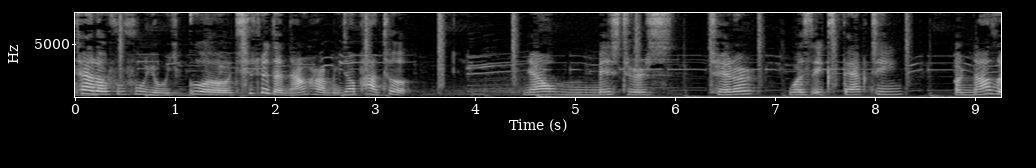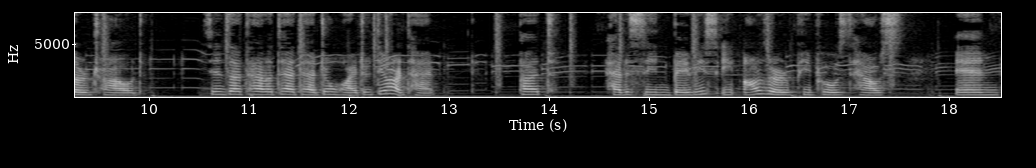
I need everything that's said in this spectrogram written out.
泰勒夫妇有一个七岁的男孩，名叫帕特。Now, Mr. Taylor was expecting another child. 现在泰勒太太正怀着第二胎。Pat had seen babies in other people's house and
